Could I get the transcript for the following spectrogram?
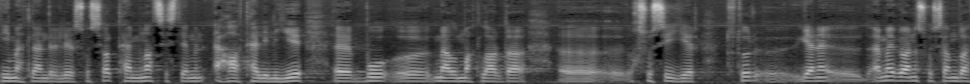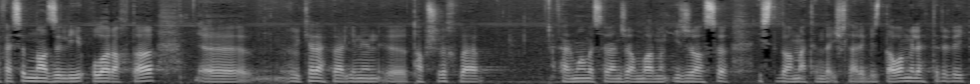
qiymətləndirilir. Sosial təminat sisteminin əhatəliliyi e, bu e, məlumatlarda e, xüsusi yer tutur. Yəni Əmək və Ailə Sosial Müdafiəsi Nazirliyi olaraq da ölkə rəhbərliyinin tapşırıq və fərman və sərəncamlarının icrası istiqamətində işləri biz davam elətdiririk.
